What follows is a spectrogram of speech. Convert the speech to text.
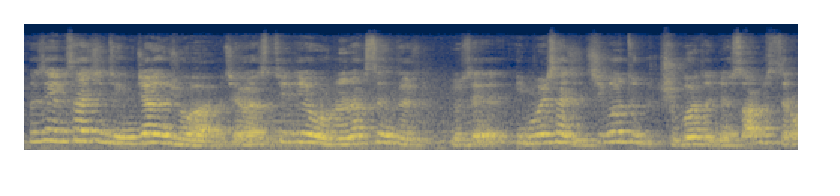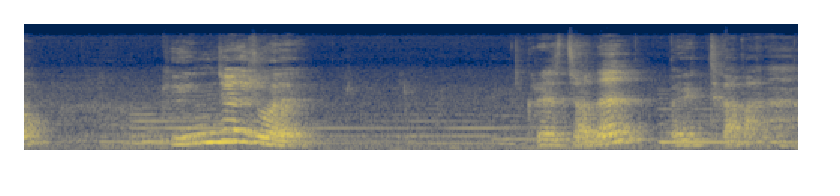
선생님 사진 굉장히 좋아요. 제가 스튜디오 오는 학생들 요새 인물 사진 찍어도 주거든요 서비스로. 굉장히 좋아해요. 그래서 저는 메리트가 많아요.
